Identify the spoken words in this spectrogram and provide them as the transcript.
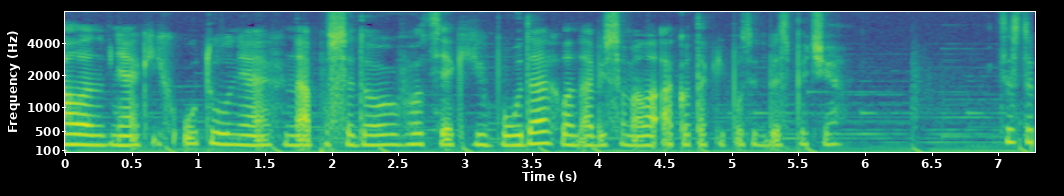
ale v nejakých útulniach, na posedoch, v hociakých búdach, len aby som mala ako taký pocit bezpečia. Cez tú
